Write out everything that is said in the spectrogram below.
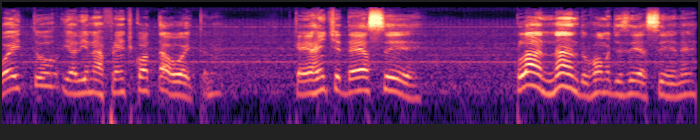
Oito e ali na frente conta oito, né? Que aí a gente desce planando, vamos dizer assim, né?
